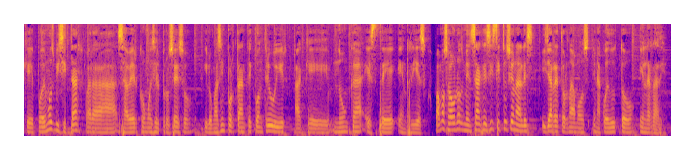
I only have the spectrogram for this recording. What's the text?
que podemos visitar para saber cómo es el proceso y lo más importante, contribuir a que nunca esté en riesgo. Vamos a unos mensajes institucionales y ya retornamos en Acueducto en la radio.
